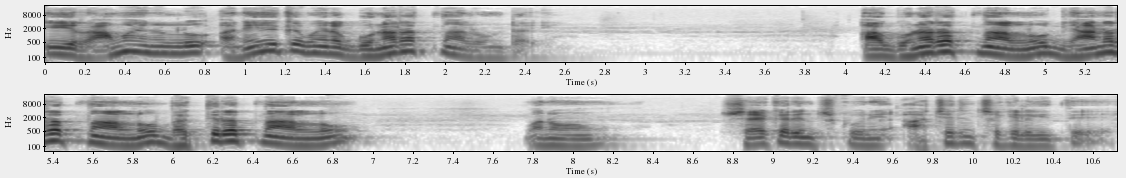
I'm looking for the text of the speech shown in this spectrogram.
ఈ రామాయణంలో అనేకమైన గుణరత్నాలు ఉంటాయి ఆ గుణరత్నాలను జ్ఞానరత్నాలను భక్తిరత్నాలను మనం సేకరించుకొని ఆచరించగలిగితే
